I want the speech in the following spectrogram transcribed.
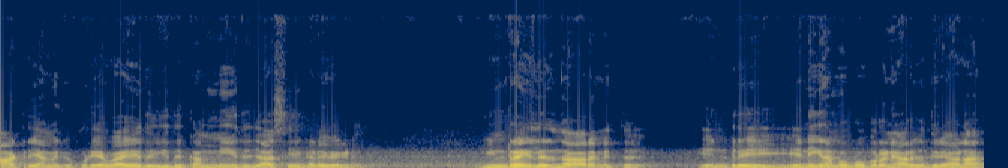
மாற்றி அமைக்கக்கூடிய வயது இது கம்மி இது ஜாஸ்தின்னு கிடையவே கிடையாது. இன்றையிலிருந்து ஆரம்பித்து என்று என்றைக்கு நம்ம போகிறோன்னு யாருக்கும் தெரியும் ஆனால்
